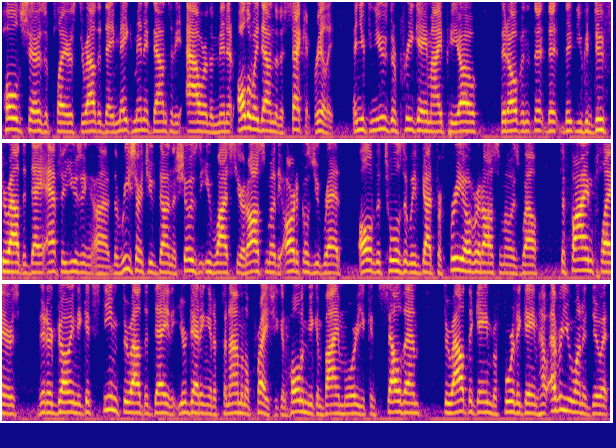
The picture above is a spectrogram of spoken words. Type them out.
hold shares of players throughout the day, make minute down to the hour, the minute, all the way down to the second, really. And you can use their pregame IPO that opens that, that, that you can do throughout the day after using uh, the research you've done, the shows that you've watched here at Awesemo, the articles you've read, all of the tools that we've got for free over at Awesemo as well to find players that are going to get steamed throughout the day that you're getting at a phenomenal price. You can hold them, you can buy more, you can sell them throughout the game, before the game, however you want to do it.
